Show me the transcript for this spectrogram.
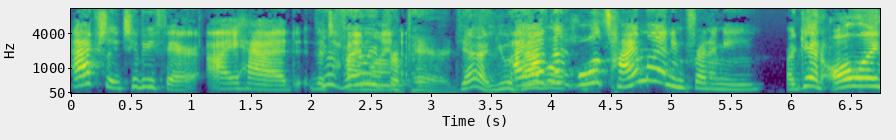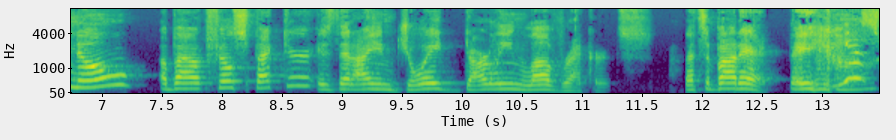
Actually, to be fair, I had the You're very timeline. prepared. Yeah, you I have. had a- the whole timeline in front of me. Again, all I know about Phil Spector is that I enjoyed Darlene Love records. That's about it. There you go. He's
